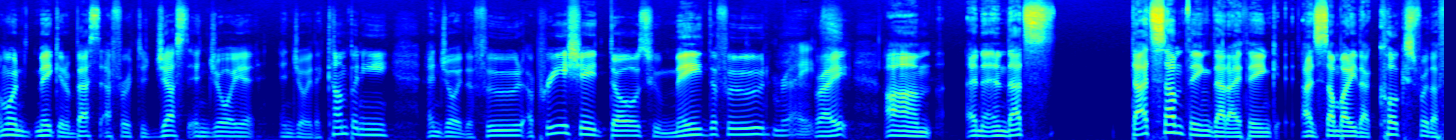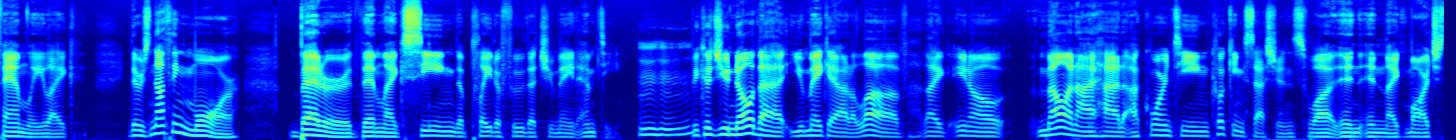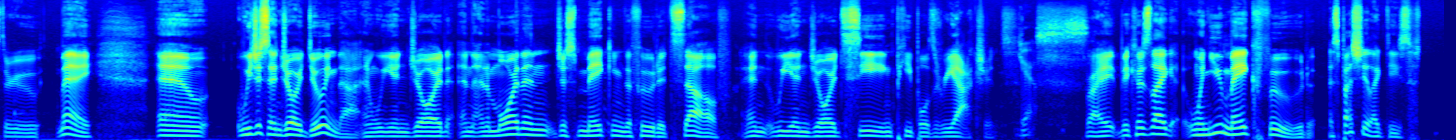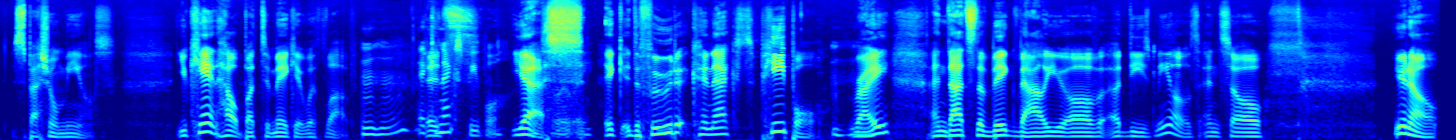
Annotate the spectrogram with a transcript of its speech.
I'm going to make it a best effort to just enjoy it, enjoy the company, enjoy the food, appreciate those who made the food, Right. right? Um, and and that's that's something that I think as somebody that cooks for the family, like there's nothing more better than like seeing the plate of food that you made empty Mm-hmm. because you know that you make it out of love. Like you know, Mel and I had a quarantine cooking sessions while in in like March through May, and we just enjoyed doing that, and we enjoyed and and more than just making the food itself, and we enjoyed seeing people's reactions Yes. right? Because like when you make food, especially like these special meals, you can't help but to make it with love. Mm-hmm. It connects people. Yes, it, the food connects people, Mhm. right? And that's the big value of uh, these meals. And so, you know,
